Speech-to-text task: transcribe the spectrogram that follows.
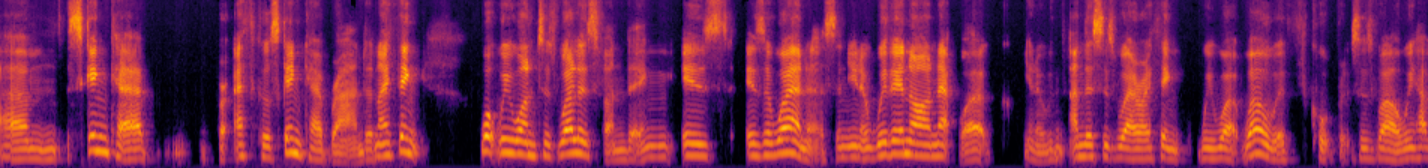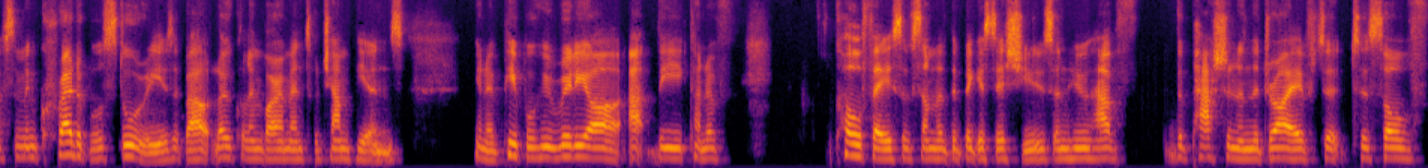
um, skincare, ethical skincare brand. And I think what we want as well as funding is is awareness. And you know, within our network, you know, and this is where I think we work well with corporates as well. We have some incredible stories about local environmental champions you know people who really are at the kind of coalface of some of the biggest issues and who have the passion and the drive to, to solve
